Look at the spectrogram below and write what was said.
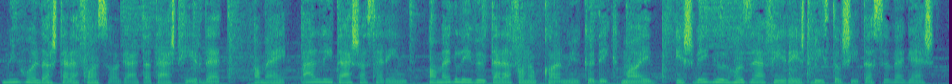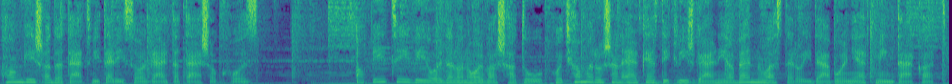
műholdas telefonszolgáltatást hirdet, amely, állítása szerint, a meglévő telefonokkal működik majd, és végül hozzáférést biztosít a szöveges, hang- és adatátviteli szolgáltatásokhoz. A PCV oldalon olvasható, hogy hamarosan elkezdik vizsgálni a Bennu aszteroidából nyert mintákat.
